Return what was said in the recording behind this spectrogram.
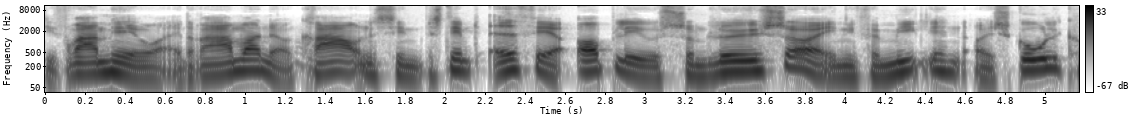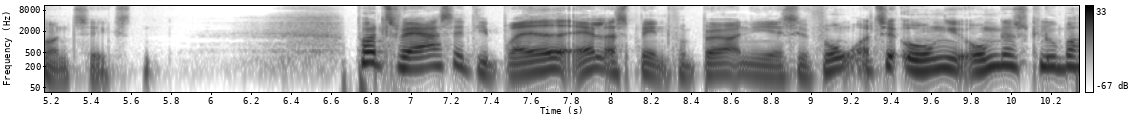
De fremhæver, at rammerne og kravene til en bestemt adfærd opleves som løsere end i familien og i skolekonteksten. På tværs af de brede aldersspænd for børn i SFO og til unge i ungdomsklubber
